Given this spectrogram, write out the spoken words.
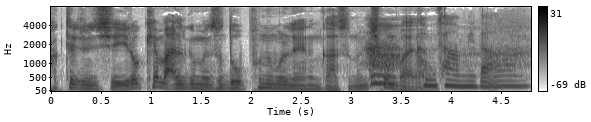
박태준 씨 이렇게 맑으면서 높은 음을 내는 가수는 처음 봐요. 감사합니다.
